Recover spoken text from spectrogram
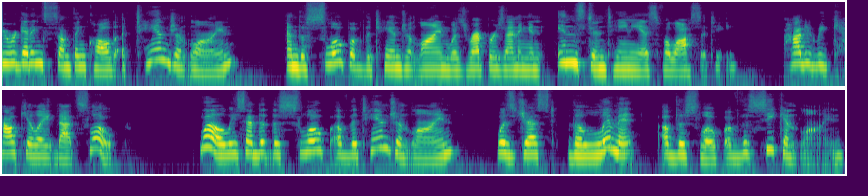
we were getting something called a tangent line, and the slope of the tangent line was representing an instantaneous velocity. How did we calculate that slope? Well, we said that the slope of the tangent line was just the limit of the slope of the secant line.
